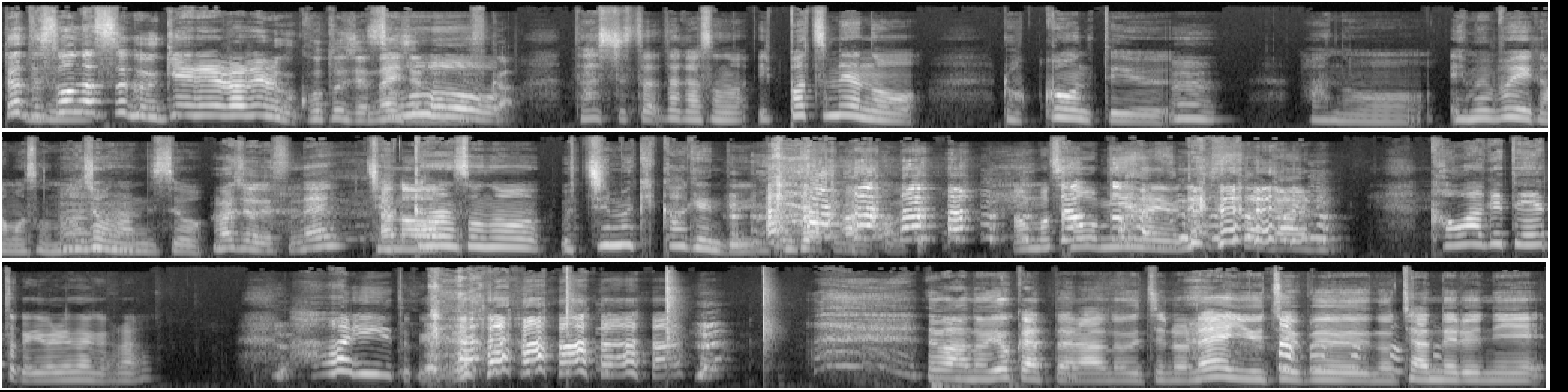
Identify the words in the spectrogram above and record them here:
だってそんなすぐ受け入れられることじゃないじゃないですか。だしさだからその一発目のロックオンっていう、うん。あの MV がもうその魔女なんですよ、魔女ですね。若干その内向き加減で聞いてたと思う あんま顔見えないようにちょっと恥ずかしさがあり。顔上げてとか言われながら「はい」とか言ってでもあのよかったらあのうちのね YouTube のチャンネルに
